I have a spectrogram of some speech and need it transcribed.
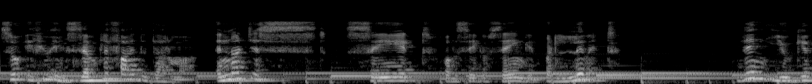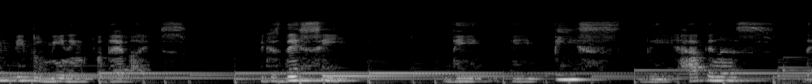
So if you exemplify the dharma and not just say it for the sake of saying it, but live it, then you give people meaning for their lives because they see the the peace, the happiness, the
